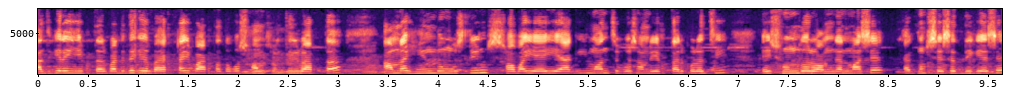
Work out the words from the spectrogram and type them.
আজকের এই ইফতার পার্টি থেকে একটাই বার্তা দেবো সম্প্রীতির বার্তা। আমরা হিন্দু, মুসলিম, সবাই এই একই মঞ্চে বসে আমরা ইফতার করেছি। এই সুন্দর রমজান মাসে একদম শেষের দিকে এসে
